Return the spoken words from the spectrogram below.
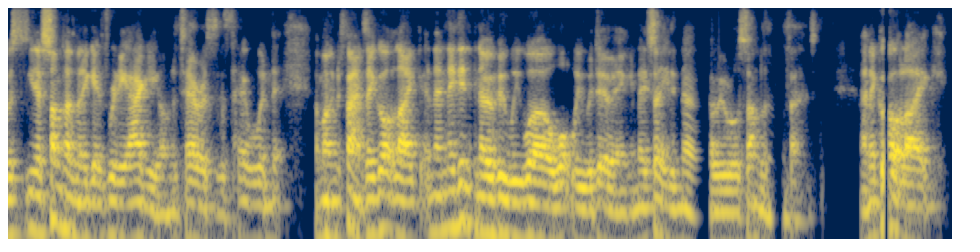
was you know sometimes when it gets really aggy on the terraces they, when they, among the fans they got like and then they didn't know who we were or what we were doing and they certainly didn't know we were all Sunderland fans. And it got like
